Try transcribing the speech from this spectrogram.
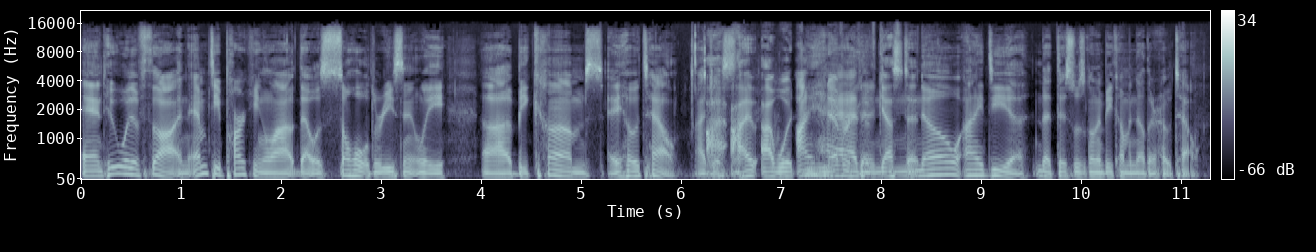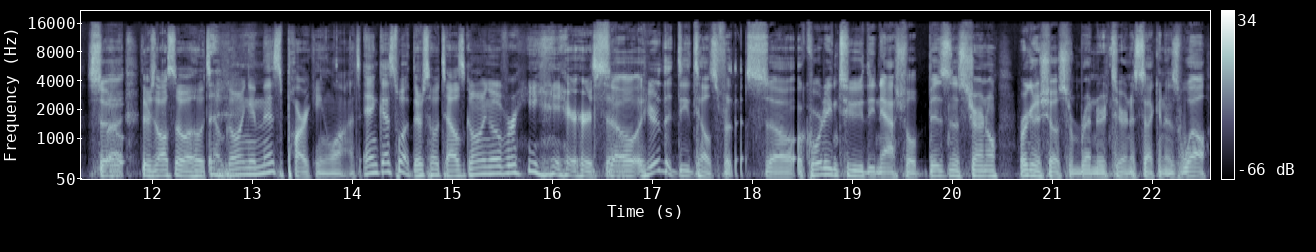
And who would have thought an empty parking lot that was sold recently uh, becomes a hotel? I just I, I, I would I never had have guessed it. no idea that this was going to become another hotel. So- But there's also a hotel going in this parking lot, and guess what? There's hotels going over here. So, So here are the details for this. So according to the Nashville Business Journal, we're going to show some renderings here in a second as well.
